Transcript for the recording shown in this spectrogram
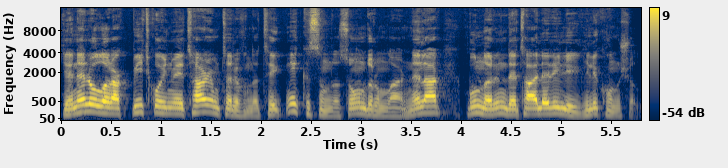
genel olarak Bitcoin ve Ethereum tarafında teknik kısımda son durumlar neler bunların detayları ile ilgili konuşalım.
